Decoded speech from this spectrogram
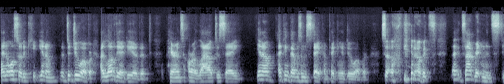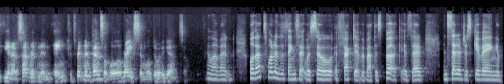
And also to keep, you know, to do over. I love the idea that parents are allowed to say, you know, I think that was a mistake. I'm taking a do-over. So, you know, it's it's not written in you know, it's not written in ink. It's written in pencil. We'll erase and we'll do it again. So I love it. Well, that's one of the things that was so effective about this book is that instead of just giving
